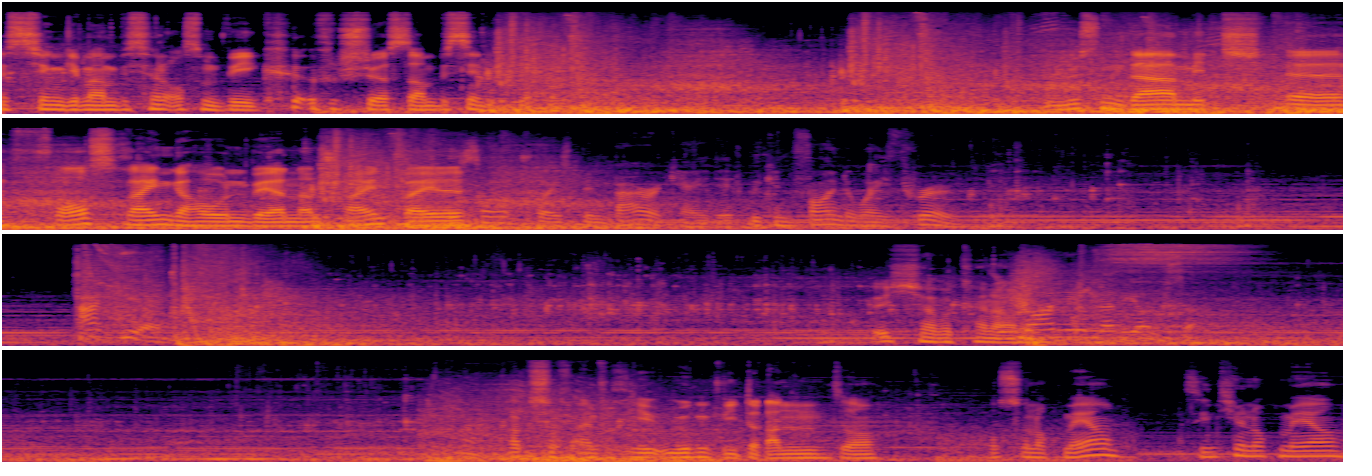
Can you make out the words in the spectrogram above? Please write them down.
Bestien, geh mal ein bisschen aus dem Weg. Du störst da ein bisschen. Wir müssen da mit äh, Force reingehauen werden anscheinend, weil ich habe keine Ahnung. Pack's doch einfach hier irgendwie dran. So. Brauchst du noch mehr? Sind hier noch mehr?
